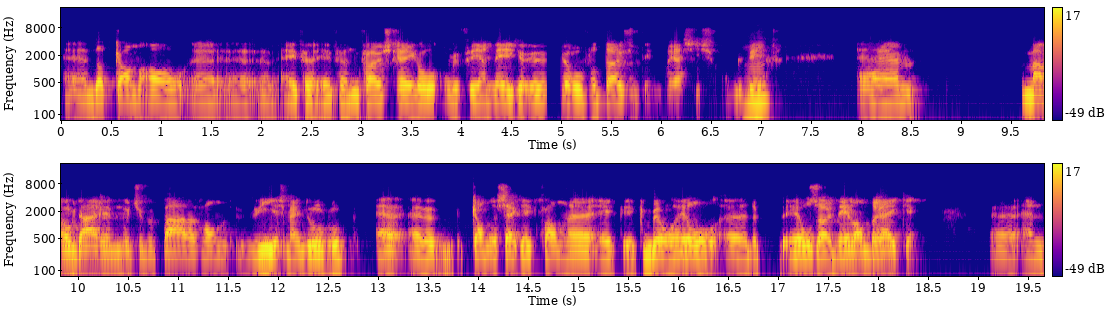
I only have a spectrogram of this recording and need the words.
En dat kan al, eh, eh, even, even een vuistregel, ongeveer 9 euro voor 1000 impressies ongeveer. Ehm, maar ook daarin moet je bepalen van wie is mijn doelgroep. Hè? Kan, zeg ik van eh, ik, ik wil heel, eh, de, heel Zuid-Nederland bereiken. Eh, en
